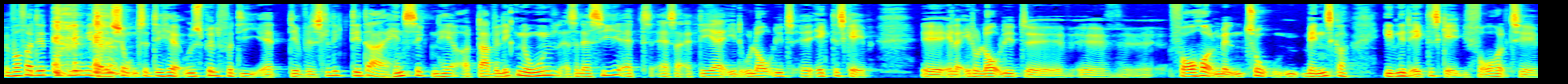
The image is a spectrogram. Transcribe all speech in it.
Men hvorfor er det et problem i relation til det her udspil? Fordi at det er vel slet ikke det, der er hensigten her, og der er vel ikke nogen, altså lad os sige, at, altså, at det er et ulovligt øh, ægteskab, øh, eller et ulovligt øh, øh, forhold mellem to mennesker inden et ægteskab i forhold til,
